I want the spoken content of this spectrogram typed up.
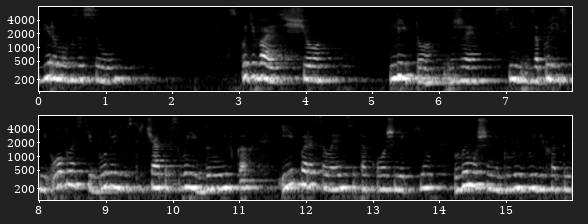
віримо в ЗСУ. Сподіваюсь, що літо вже всі в Запорізькій області будуть зустрічати в своїх домівках і переселенці також, які вимушені були виїхати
